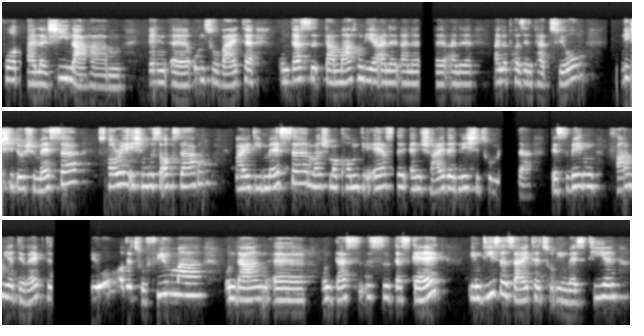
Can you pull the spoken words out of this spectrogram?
Vorteile China haben wenn, äh, und so weiter. Und das, da machen wir eine, eine, eine, eine Präsentation, nicht durch Messe. Sorry, ich muss auch sagen, weil die Messe, manchmal kommen die ersten Entscheider nicht zu Messe. Deswegen fahren wir direkt oder zur Firma und dann, äh, und das ist das Geld in diese Seite zu investieren,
